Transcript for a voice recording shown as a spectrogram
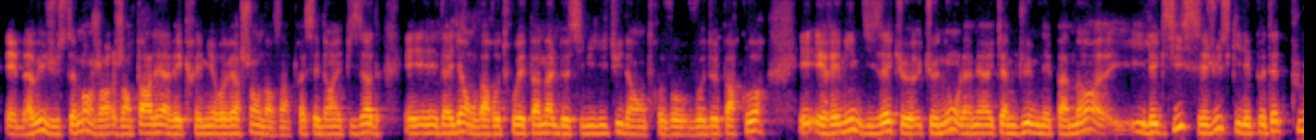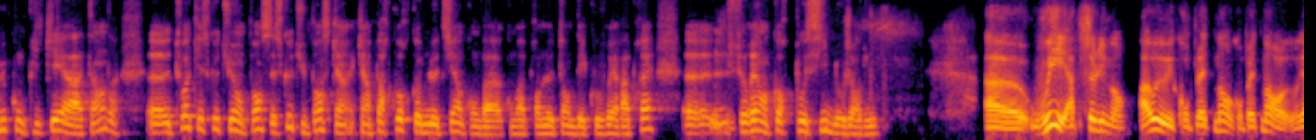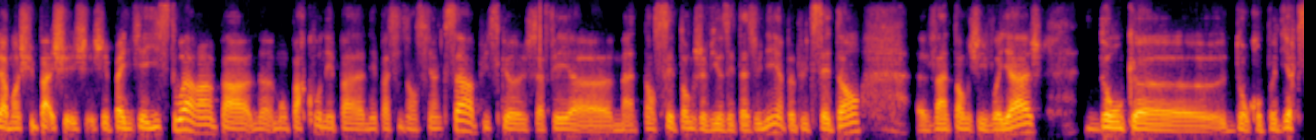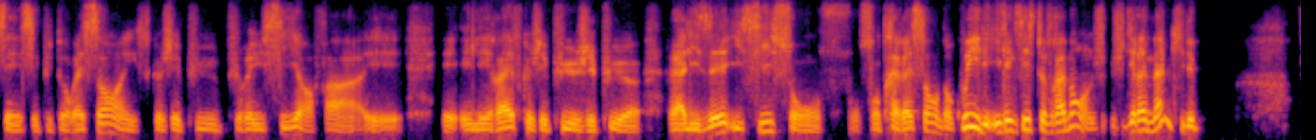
Et bah oui, justement, j'en parlais avec Rémi Reverchon dans un précédent épisode. Et, d'ailleurs, on va retrouver pas mal de similitudes hein, entre vos, vos, deux parcours. Et, et, Rémi me disait que, que non, l'American Dream n'est pas mort. Il existe, c'est juste qu'il est peut-être plus compliqué à atteindre. Euh, toi, qu'est-ce que tu en penses? Est-ce que tu penses qu'un qu parcours comme le tien, qu'on va, qu'on va prendre le temps de découvrir après, euh, serait encore possible aujourd'hui? Euh, oui, absolument. Ah oui, oui, complètement, complètement. Regarde, moi, je suis pas, j'ai pas une vieille histoire. Hein, pas, mon parcours n'est pas n'est pas si ancien que ça, puisque ça fait euh, maintenant sept ans que je vis aux États-Unis, un peu plus de sept ans, 20 ans que j'y voyage. Donc, euh, donc on peut dire que c'est c'est plutôt récent et ce que j'ai pu pu réussir, enfin, et, et, les rêves que j'ai pu j'ai pu euh, réaliser ici sont, sont, sont très récents. Donc oui, il, il existe vraiment. Je, je dirais même qu'il est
